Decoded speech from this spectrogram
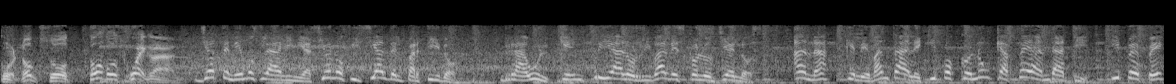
Con Oxo, todos juegan. Ya tenemos la alineación oficial del partido. Raúl, que enfría a los rivales con los hielos. Ana, que levanta al equipo con un café andati. Y Pepe,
